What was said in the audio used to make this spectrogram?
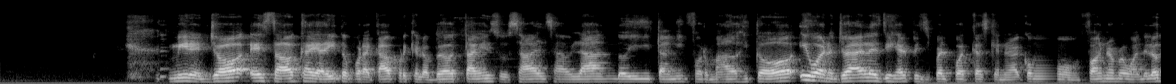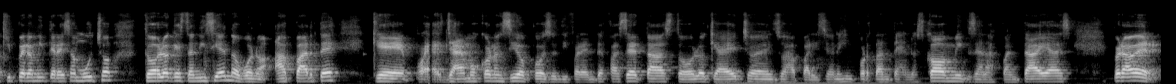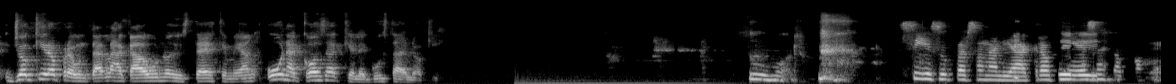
Miren, yo he estado calladito por acá porque los veo tan en su salsa, hablando y tan informados y todo. Y bueno, yo ya les dije al principio del podcast que no era como fan number one de Loki, pero me interesa mucho todo lo que están diciendo. Bueno, aparte que pues ya hemos conocido pues sus diferentes facetas, todo lo que ha hecho en sus apariciones importantes en los cómics, en las pantallas. Pero a ver, yo quiero preguntarles a cada uno de ustedes que me digan una cosa que les gusta de Loki su humor. Sí, su personalidad, creo que eso es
